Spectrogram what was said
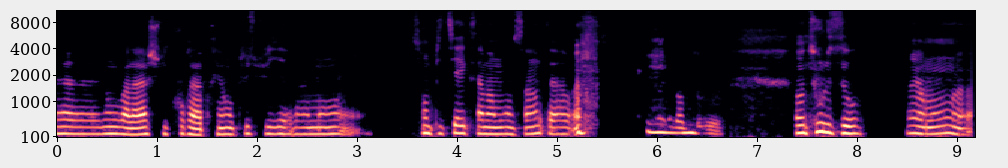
Euh, donc voilà, je suis courue après. En plus, lui, vraiment euh, sans pitié avec sa maman enceinte, euh, dans tout, dans tout le zoo. Vraiment, euh,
